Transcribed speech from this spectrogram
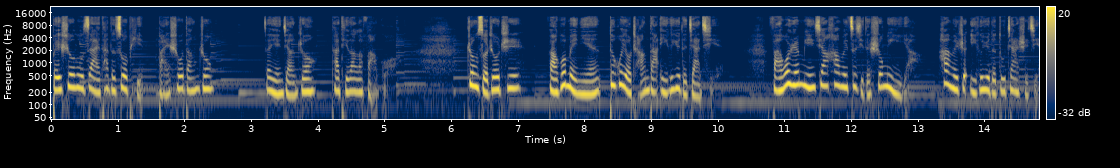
被收录在他的作品《白说》当中。在演讲中，他提到了法国。众所周知，法国每年都会有长达一个月的假期，法国人民像捍卫自己的生命一样，捍卫这一个月的度假时间。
